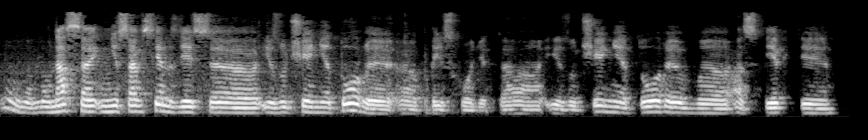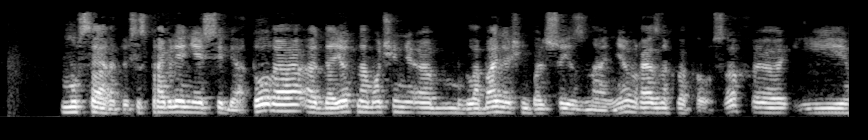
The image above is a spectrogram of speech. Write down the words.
у нас не совсем здесь э, изучение Торы происходит, а изучение Торы в аспекте мусара, то есть исправления себя. Тора дает нам очень глобально, очень большие знания в разных вопросах, и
